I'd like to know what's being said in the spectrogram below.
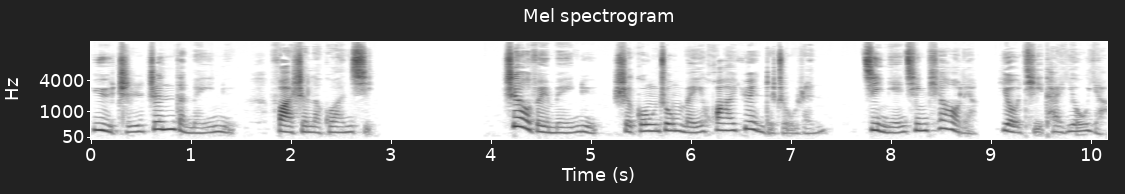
玉池真的美女发生了关系。这位美女是宫中梅花院的主人，既年轻漂亮，又体态优雅，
